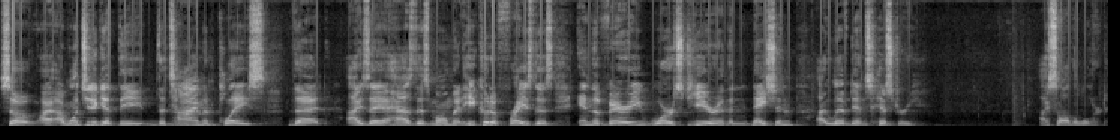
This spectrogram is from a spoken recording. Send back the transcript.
So I, I want you to get the, the time and place that Isaiah has this moment. He could have phrased this in the very worst year in the nation I lived in's history. I saw the Lord.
